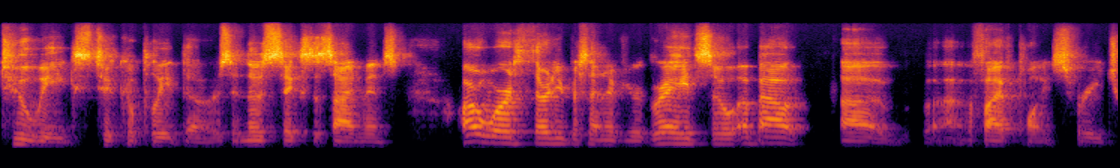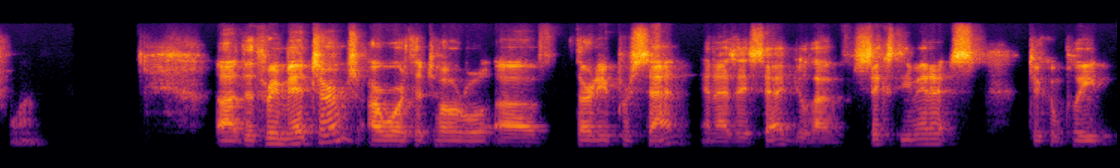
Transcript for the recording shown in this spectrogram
two weeks to complete those. And those six assignments are worth 30% of your grade. So about uh, uh, five points for each one. Uh, the three midterms are worth a total of 30%. And as I said, you'll have 60 minutes to complete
